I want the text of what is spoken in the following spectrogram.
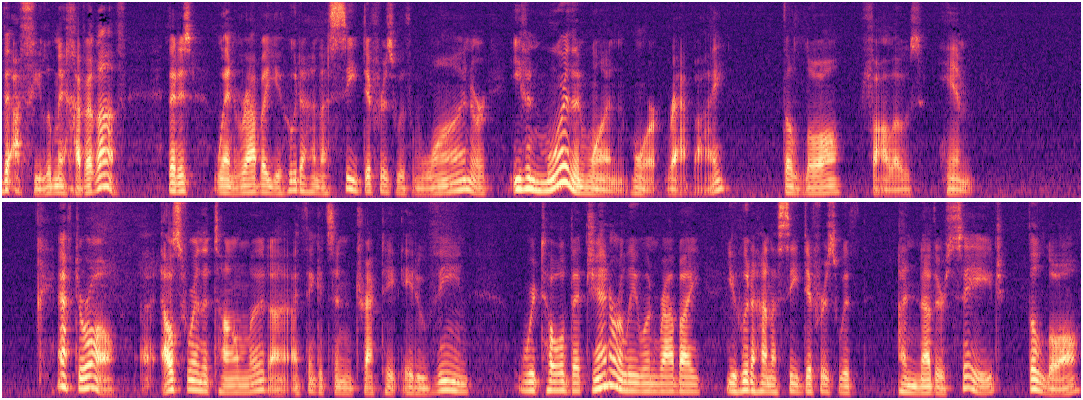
ve'afilu mechaverav. That is, when Rabbi Yehuda Hanasi differs with one or even more than one more rabbi, the law follows him. After all, uh, elsewhere in the Talmud, uh, I think it's in Tractate Eruvin, we're told that generally when Rabbi Yehuda Hanasi differs with another sage, the law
